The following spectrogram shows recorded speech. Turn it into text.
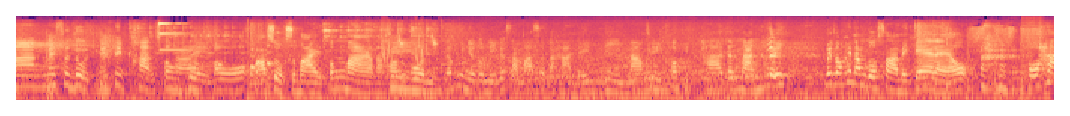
มากไม่สะดุดไม่ติดขัดส่งถูกโต๊ะความสะดวกสบายต้องมานะคะจริงทุกคนแล้วหุ่นยนต์ตัวนี้ก็สามารถเสิร์ฟอาหารได้ดีมากไม่มีข้อผิดพลาดดังนั้นเฮ้ยไม่ต้องให้นำโดซานไปแก้แล้ว เพราะว่า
